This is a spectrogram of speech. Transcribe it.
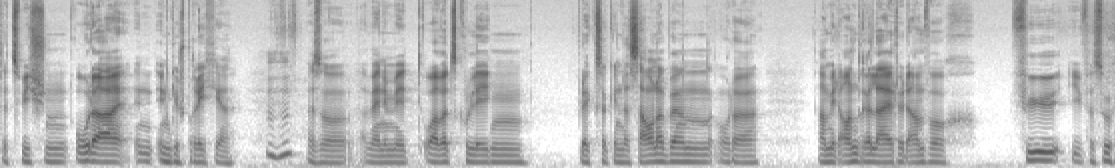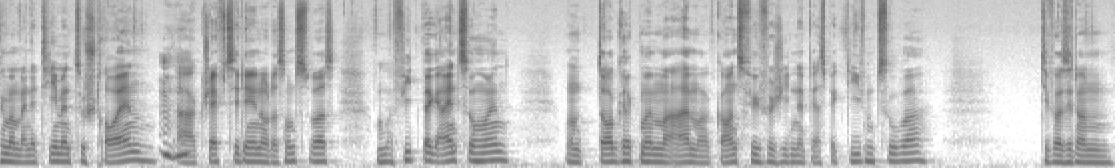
dazwischen oder auch in, in Gespräche. Mhm. Also wenn ich mit Arbeitskollegen, blöd gesagt, in der Sauna bin oder auch mit anderen Leuten halt einfach viel, ich versuche immer meine Themen zu streuen, mhm. auch Geschäftsideen oder sonst was, um ein Feedback einzuholen. Und da kriegt man immer auch immer ganz viele verschiedene Perspektiven zu, die was ich dann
